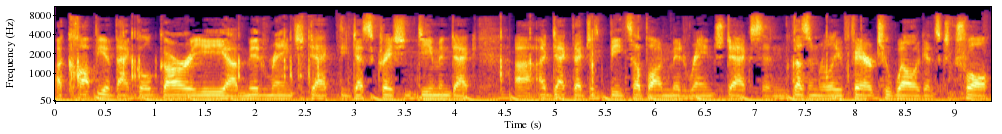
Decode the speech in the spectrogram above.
a copy of that Golgari uh, mid-range deck, the Desecration Demon deck, uh, a deck that just beats up on mid-range decks and doesn't really fare too well against control.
